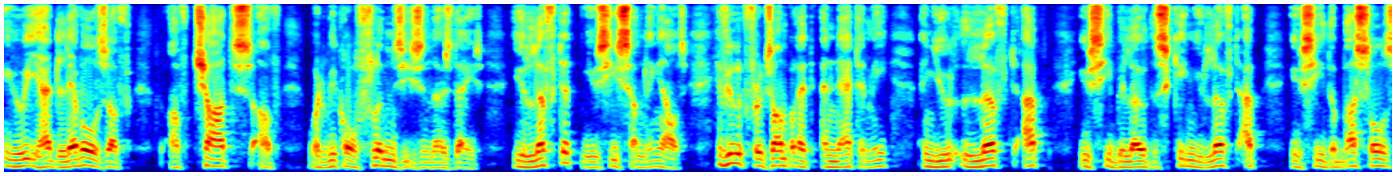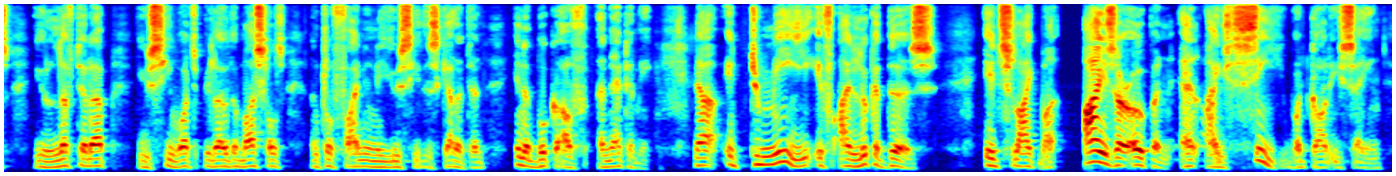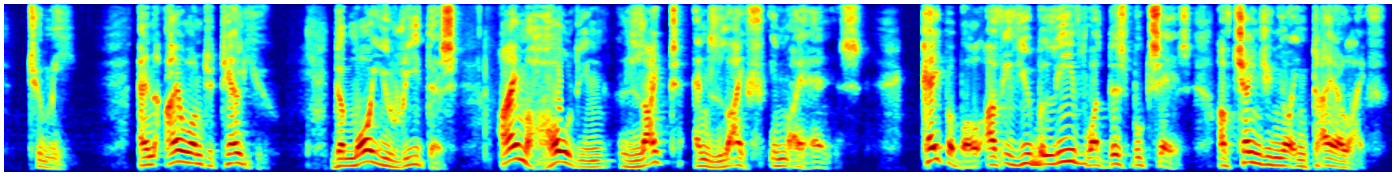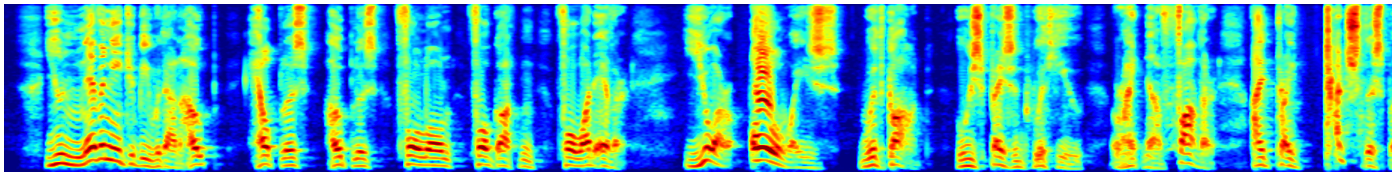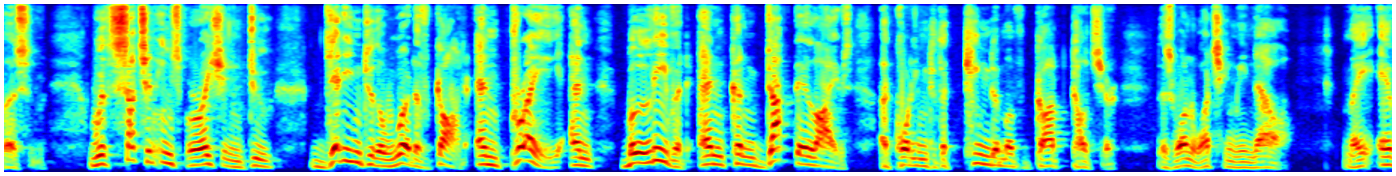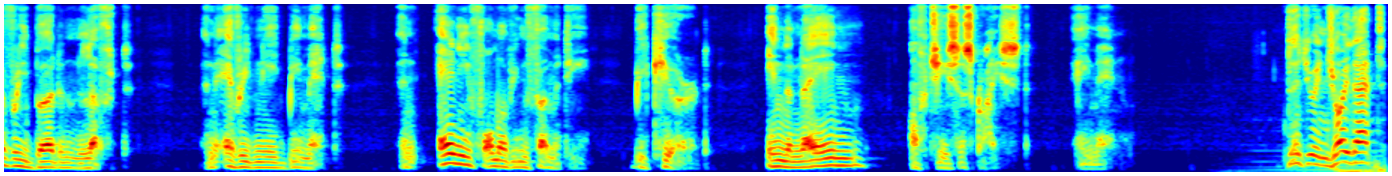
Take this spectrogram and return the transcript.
we had levels of, of charts of what we call flimsies in those days. You lift it, you see something else. If you look, for example, at anatomy and you lift up, you see below the skin, you lift up, you see the muscles, you lift it up, you see what's below the muscles until finally you see the skeleton in a book of anatomy. Now, it, to me, if I look at this, it's like my eyes are open and I see what God is saying to me. And I want to tell you, the more you read this, I'm holding light and life in my hands capable of, if you believe what this book says, of changing your entire life. You never need to be without hope, helpless, hopeless, forlorn, forgotten, for whatever. You are always with God who is present with you right now. Father, I pray, touch this person with such an inspiration to get into the Word of God and pray and believe it and conduct their lives according to the kingdom of God culture there's one watching me now. May every burden lift and every need be met and any form of infirmity be cured. In the name of Jesus Christ. Amen. Did you enjoy that?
